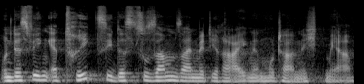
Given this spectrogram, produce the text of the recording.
Und deswegen erträgt sie das Zusammensein mit ihrer eigenen Mutter nicht mehr.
